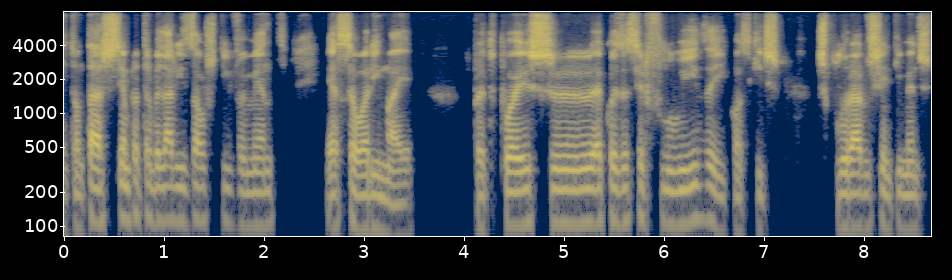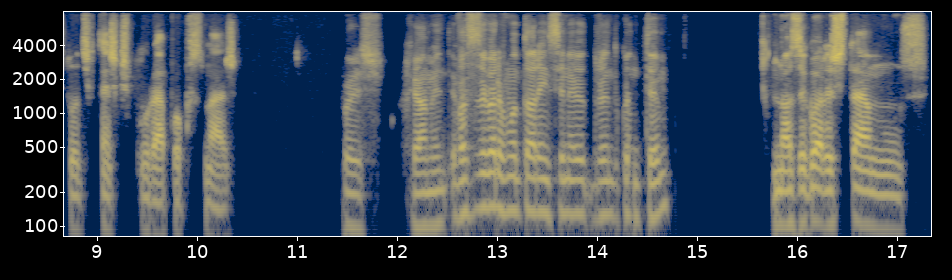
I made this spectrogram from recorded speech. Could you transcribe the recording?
Então estás sempre a trabalhar exaustivamente essa hora e meia para depois uh, a coisa ser fluida e conseguires explorar os sentimentos todos que tens que explorar para o personagem. Pois, realmente. Vocês agora vão estar em cena durante quanto tempo? Nós agora estamos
